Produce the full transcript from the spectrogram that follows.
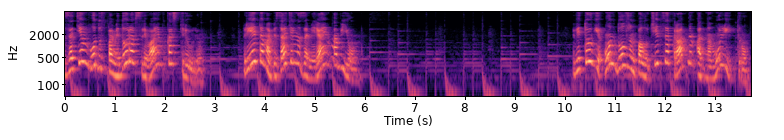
Затем воду с помидоров сливаем в кастрюлю. При этом обязательно замеряем объем. В итоге он должен получиться кратным 1 литру.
